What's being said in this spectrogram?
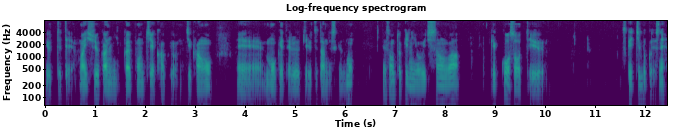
言ってて、まあ、一週間に一回ポンチ絵描くような時間を、えー設けてるって言ってたんですけども、で、その時に洋一さんは、月光荘っていうスケッチブックですね。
